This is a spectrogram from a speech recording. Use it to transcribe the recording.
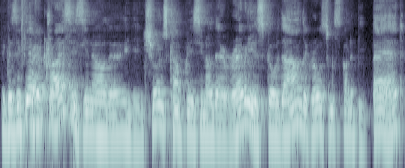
Because if you have a crisis, you know, the, the, insurance companies, you know, their revenues go down, the growth is going to be bad.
